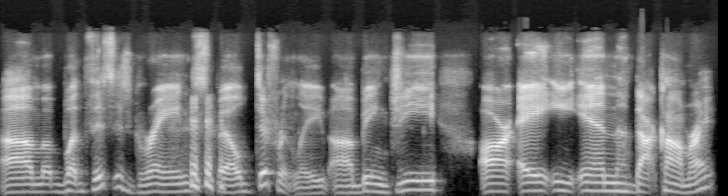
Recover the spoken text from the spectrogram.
um but this is Graen spelled differently uh being g r a e n dot com right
